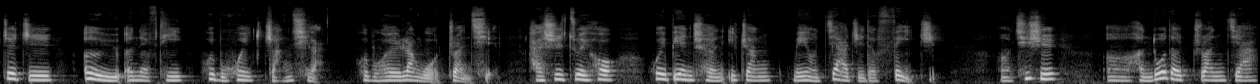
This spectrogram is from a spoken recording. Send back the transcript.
这只鳄鱼 NFT 会不会涨起来，会不会让我赚钱，还是最后会变成一张没有价值的废纸啊？其实呃很多的专家。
